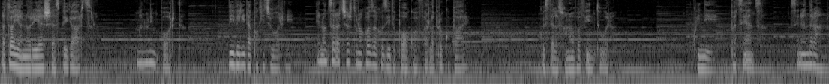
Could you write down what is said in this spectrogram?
Latoia non riesce a spiegarselo, ma non importa. Vive lì da pochi giorni e non sarà certo una cosa così da poco a farla preoccupare. Questa è la sua nuova avventura. Quindi pazienza, se ne andranno.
